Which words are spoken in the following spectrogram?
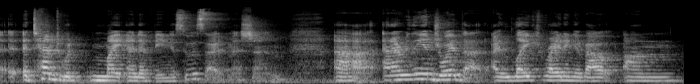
attempt what might end up being a suicide mission. Uh, and I really enjoyed that. I liked writing about um,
